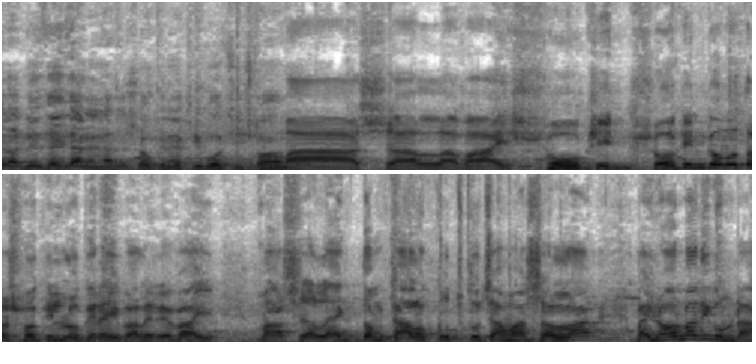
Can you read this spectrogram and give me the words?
এরা নিজেই জানে না যে শৌখিনের কি বলছি সব মাশাল্লাহ ভাই শৌখিন। শৌখিন কবুতর শৌখিন লোকেরাই পালে রে ভাই। মাশাল্লাহ একদম কালো কুচকুচা মাশাল্লাহ ভাই নর্মাদি কোনটা?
